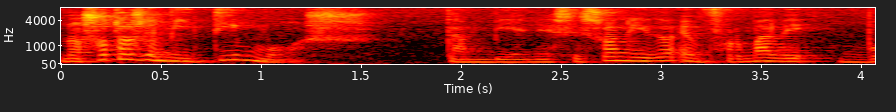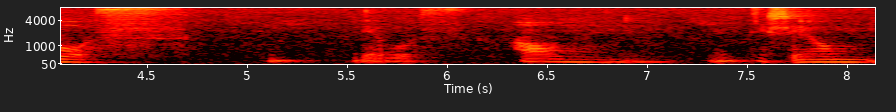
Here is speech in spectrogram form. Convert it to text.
nosotros emitimos también ese sonido en forma de voz, de voz, ese om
